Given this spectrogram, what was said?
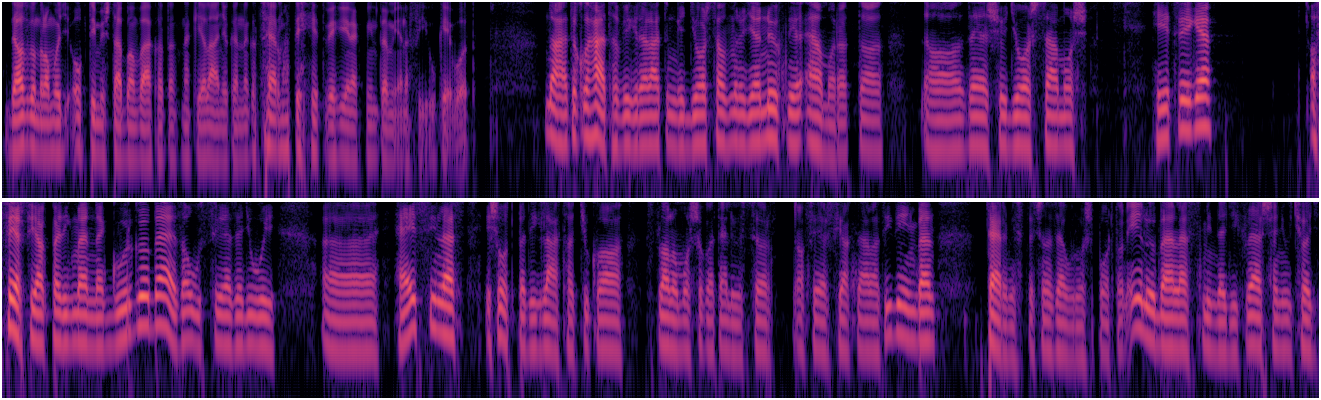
de azt gondolom, hogy optimistában vághatnak neki a lányok ennek a Cermati hétvégének, mint amilyen a fiúké volt. Na hát akkor hát, ha végre látunk egy gyors számot, mert ugye a nőknél elmaradt a, az első gyors számos hétvége. A férfiak pedig mennek Gurgölbe, ez Ausztria, ez egy új uh, helyszín lesz, és ott pedig láthatjuk a szlalomosokat először a férfiaknál az idényben. Természetesen az Eurósporton élőben lesz mindegyik verseny, úgyhogy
